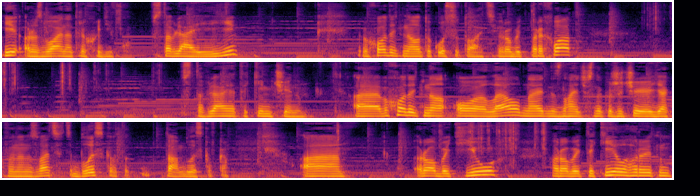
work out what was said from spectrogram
І розбиває на трьохходівку. Вставляє її виходить на таку ситуацію. Робить перехват, вставляє таким чином. Е, виходить на OLL, навіть не знаю, чесно кажучи, як вона називається. Це блискавка. Там, блискавка. Е, робить U, робить такий алгоритм.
